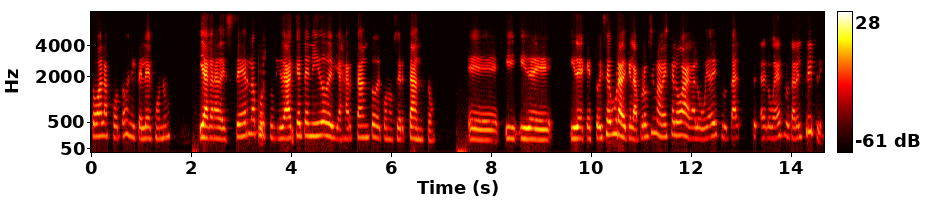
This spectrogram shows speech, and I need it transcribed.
todas las fotos en el teléfono y agradecer la oportunidad que he tenido de viajar tanto, de conocer tanto eh, y, de, y de que estoy segura de que la próxima vez que lo haga lo voy a disfrutar, eh, lo voy a disfrutar el triple.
